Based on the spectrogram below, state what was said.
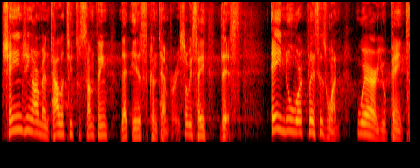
changing our mentality to something that is contemporary. So we say this a new workplace is one where you paint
